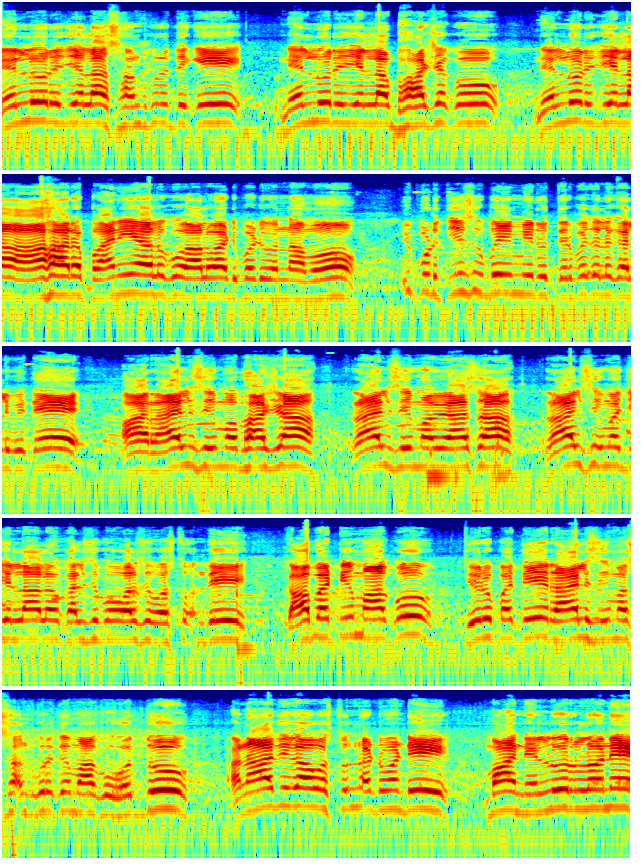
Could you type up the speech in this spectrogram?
నెల్లూరు జిల్లా సంస్కృతికి నెల్లూరు జిల్లా భాషకు నెల్లూరు జిల్లా ఆహార పానీయాలకు అలవాటు పడి ఉన్నాము. ఇప్పుడు తీసుకుపోయి మీరు తిరుపతిలో కలిపితే ఆ రాయలసీమ భాష రాయలసీమ వ్యాస రాయలసీమ జిల్లాలో కలిసిపోవాల్సి వస్తుంది. కాబట్టి మాకు తిరుపతి రాయలసీమ సంస్కృతి మాకు వద్దు. అనాదిగా వస్తున్నటువంటి మా నెల్లూరులోనే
